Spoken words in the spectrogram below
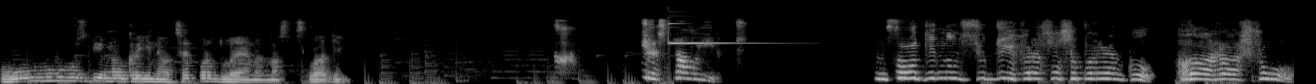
О, збірна України, оце проблеми в нас в складі. Іре справи! Один ну сюди, хорошо, Шапаренко! Хорошо!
